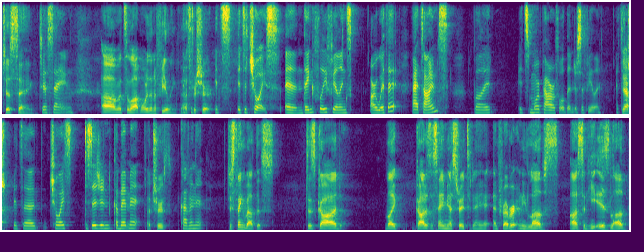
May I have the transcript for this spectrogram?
just saying, Just saying. Um, it's a lot more than a feeling. That's for sure. It's it's a choice. And thankfully feelings are with it at times, but it's more powerful than just a feeling. It's Yeah. a, it's a choice, decision, commitment, A truth. covenant. just think about this. Does God like God is the same yesterday, today, and forever, and He loves us, and He is love,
